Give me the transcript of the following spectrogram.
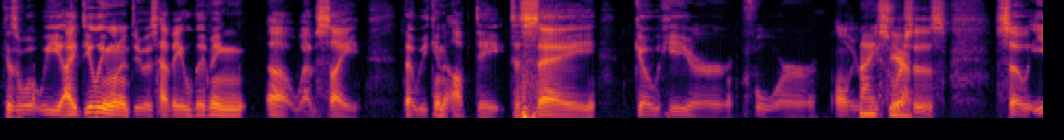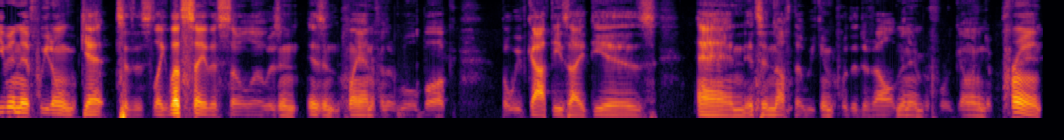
because what we ideally want to do is have a living uh, website that we can update to say go here for all your Nice, yeah. resources. So even if we don't get to this, like let's say the solo isn't isn't planned for the rule book, but we've got these ideas and it's enough that we can put the development in before going to print,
